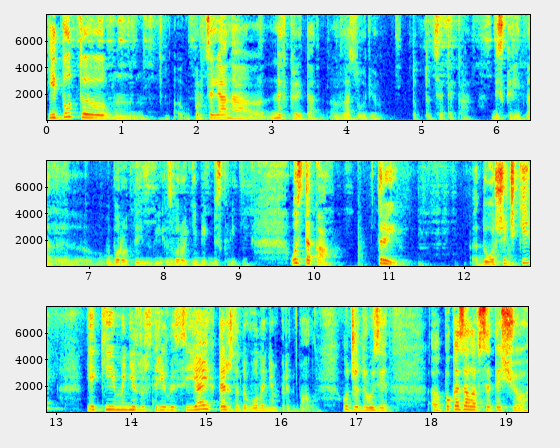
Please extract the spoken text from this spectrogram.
І тут е, порцеляна не вкрита глазур'ю. Тобто це така бісквітна, оборотний, зворотній бік бісквітний. Ось така. Три дошечки, які мені зустрілися, я їх теж з задоволенням придбала. Отже, друзі, показала все те, що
